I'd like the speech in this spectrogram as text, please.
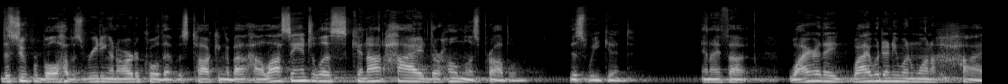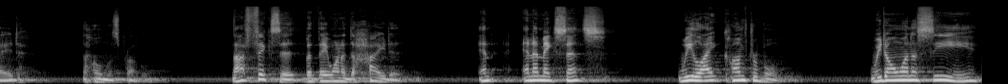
the Super Bowl, I was reading an article that was talking about how Los Angeles cannot hide their homeless problem this weekend. And I thought, why are they why would anyone want to hide the homeless problem? Not fix it, but they wanted to hide it. And and that makes sense. We like comfortable. We don't want to see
